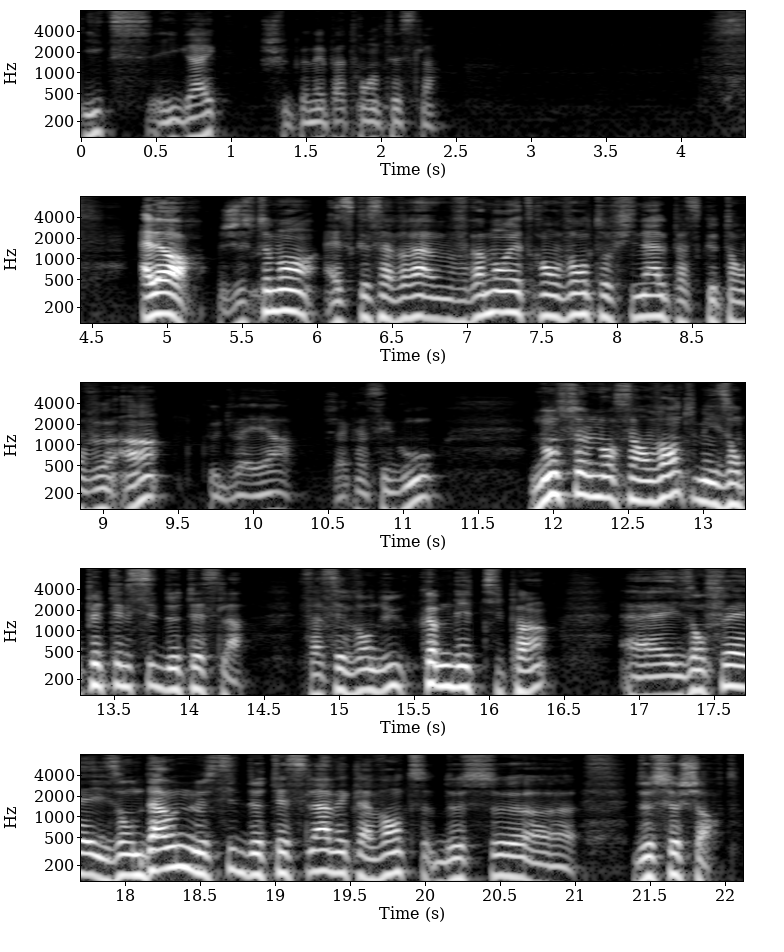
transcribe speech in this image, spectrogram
X et Y, je ne connais pas trop en Tesla. Alors, justement, est-ce que ça va vraiment être en vente au final parce que tu en veux un? Coup de vaillard, chacun ses goûts non seulement c'est en vente, mais ils ont pété le site de Tesla. Ça s'est vendu comme des petits pains. Euh, ils ont fait, ils ont down le site de Tesla avec la vente de ce, euh, de ce short.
